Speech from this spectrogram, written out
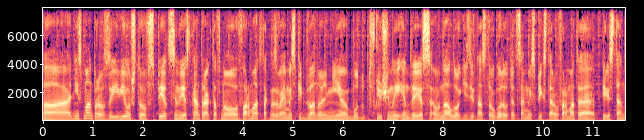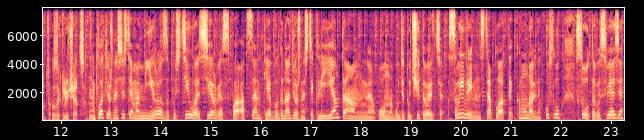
А, Денис Мантуров заявил, что в специнвестконтрактов нового формата, так называемый СПИК 2.0, не будут включены НДС в налоги. С 2019 года вот этот самый СПИК старого формата перестанут заключаться. Платежная система МИР запустила сервис по оценке благонадежности клиента. Он будет учитывать своевременность оплаты коммунальных услуг, сотовой связи,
